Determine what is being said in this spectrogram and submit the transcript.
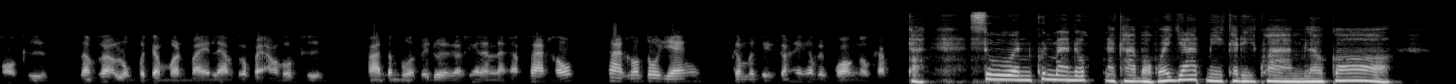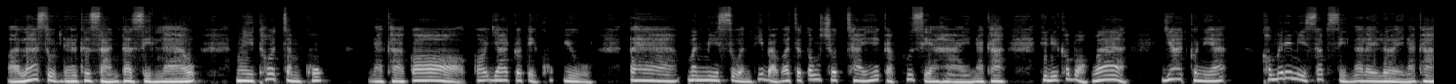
ขอคืนเราก็ลงประจำวันไว้แล้วก็ไปเอารถคืนพาตำรวจไปด้วยก็แค่นั้นแหละครับ ถ้าเขาถ้าเขาโต้แย้งกรรมสิทธิ์ก็ให้เขาไปฟ้องเอาครับค่ะ ส่วนคุณมานพนะคะ บอกว่าญาติมีคดีความแล้วก็ล่าสุดเนี่ยคือศาลตัดสินแล้ว มีโทษจำคุก นะคะก็ก็ญาติก็ติดคุกอยู่ แต่มันมีส่วนที่แบบว่าจะต้องชดใช้ให้กับผู้เสียหายนะคะ ทีนี้เขาบอกว่าญาติคนเนี้ยเขาไม่ได้มีทรัพย์สินอะไรเลยนะคะ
